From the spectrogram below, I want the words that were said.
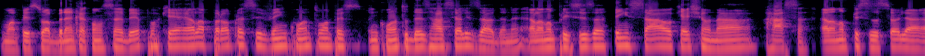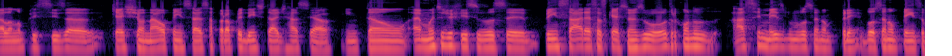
uma pessoa branca conceber, porque ela própria se vê enquanto uma pessoa, enquanto desracializada, né? Ela não precisa pensar ou questionar raça. Ela não precisa se olhar, ela não precisa questionar ou pensar essa própria identidade racial. Então, é muito difícil você pensar essas questões do outro quando a si mesmo você não, você não pensa,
